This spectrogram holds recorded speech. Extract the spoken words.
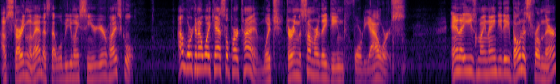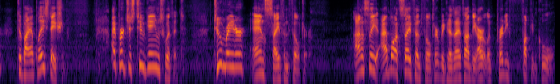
I'm starting the madness that will be my senior year of high school. I'm working at White Castle part time, which during the summer they deemed 40 hours. And I used my 90 day bonus from there to buy a PlayStation. I purchased two games with it Tomb Raider and Syphon Filter. Honestly, I bought Syphon Filter because I thought the art looked pretty fucking cool,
